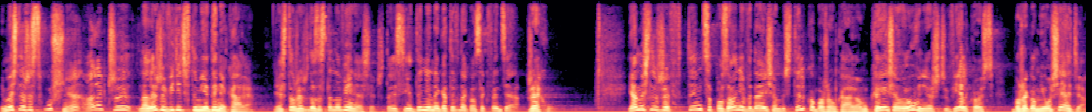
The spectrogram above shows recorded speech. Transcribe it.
I myślę, że słusznie, ale czy należy widzieć w tym jedynie karę? Jest to rzecz do zastanowienia się, czy to jest jedynie negatywna konsekwencja grzechu. Ja myślę, że w tym, co pozornie wydaje się być tylko Bożą karą, kryje się również wielkość Bożego miłosierdzia,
